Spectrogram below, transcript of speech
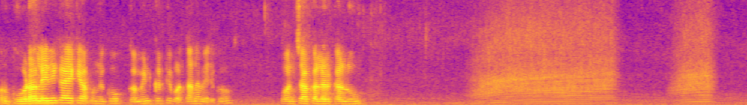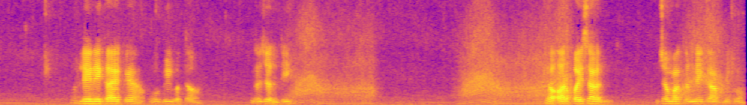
और घोड़ा लेने का है क्या आप मेरे को कमेंट करके बताना मेरे को। कौन सा कलर का लूँ? लेने का है क्या? वो भी बताओ। ना जल्दी। क्या और पैसा जमा करने का आपने को?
